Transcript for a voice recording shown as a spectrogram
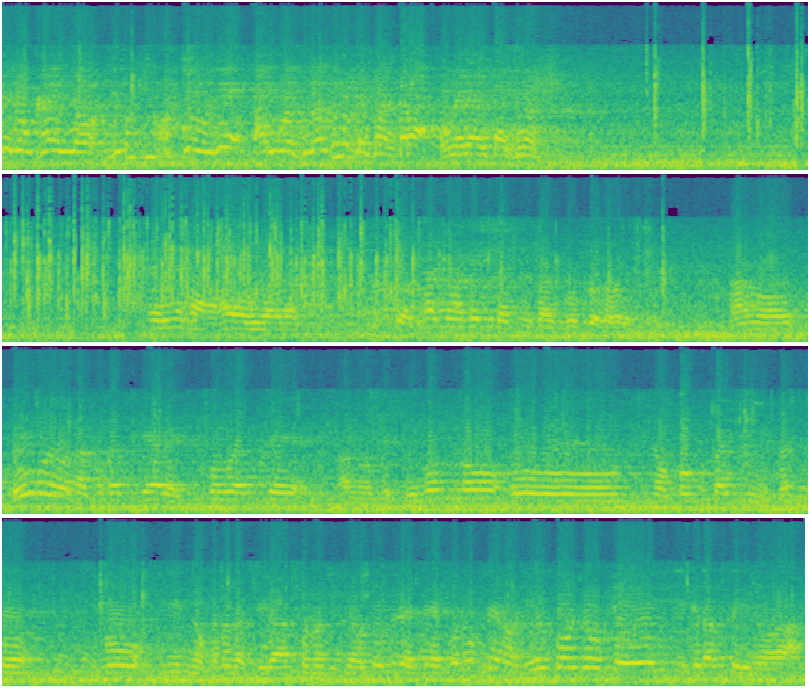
家の会の事務局長であります松本さんからお願いいたします。えー、皆さんおはようございます。今日は埼玉県議団さんご苦労様です。あのどのような形であれ、こうやってあの日本のの国会議員、そして地方議員の方たちがこの時期に訪れて、この船の入港状況を見ていただくというのは、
